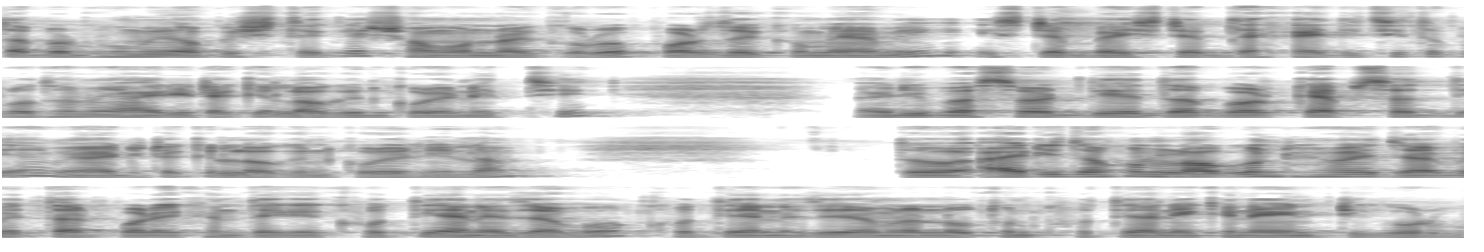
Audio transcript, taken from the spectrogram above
তারপর ভূমি অফিস থেকে সমন্বয় করব। পর্যায়ক্রমে আমি স্টেপ বাই স্টেপ দেখাই দিচ্ছি। তো প্রথমে আইডিটাকে লগ ইন করে নিচ্ছি। আইডি পাসওয়ার্ড দিয়ে, তারপর ক্যাপচার দিয়ে আমি আইডিটাকে লগ ইন করে নিলাম। তো আইডি যখন লগ ইন হয়ে যাবে, তারপর এখান থেকে খতিয়ানে যাব। খতিয়ানে যে আমরা নতুন খতিয়ান এখানে এন্ট্রি করব।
